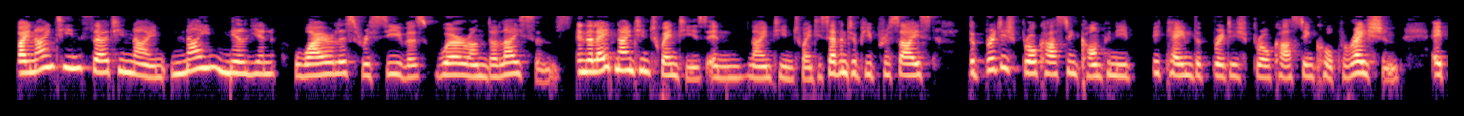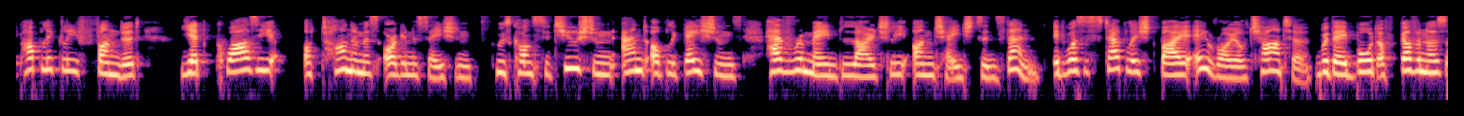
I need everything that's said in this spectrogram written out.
By 1939, 9 million wireless receivers were under license. In the late 1920s, in 1927 to be precise, the British Broadcasting Company became the British Broadcasting Corporation, a publicly funded yet quasi autonomous organization whose constitution and obligations have remained largely unchanged since then. It was established by a royal charter, with a board of governors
